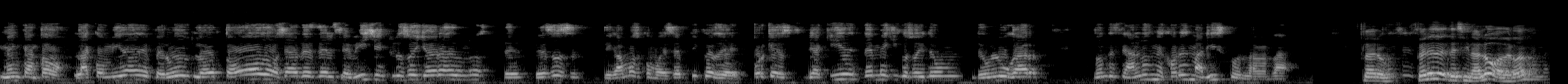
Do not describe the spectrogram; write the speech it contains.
me encantó. La comida de Perú, lo, todo, o sea, desde el ceviche, incluso yo era de unos de, de esos, digamos, como escépticos de, porque de aquí de México soy de un, de un lugar donde se dan los mejores mariscos, la verdad. Claro, Entonces, tú eres de, de, Sinaloa, ¿verdad?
